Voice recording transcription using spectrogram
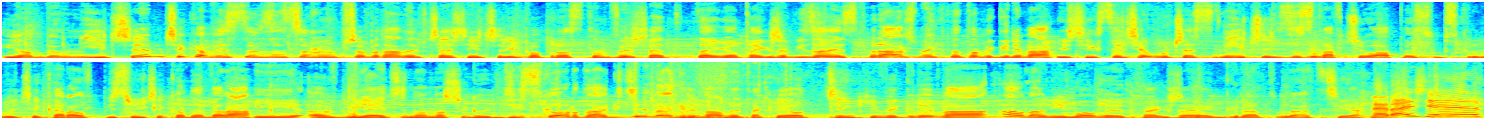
I on był niczym? Ciekaw jestem, za co był przebrany wcześniej, czyli po prostu wyszedł tego. Także widzowie, sprawdźmy, kto to wygrywa. Jeśli chcecie uczestniczyć, zostawcie łapy, subskrybujcie kanał, wpisujcie kod Ewela i wbijajcie na naszego Discorda, gdzie nagrywamy takie odcinki. Wygrywa anonimowy, także gratulacje. Na razie!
